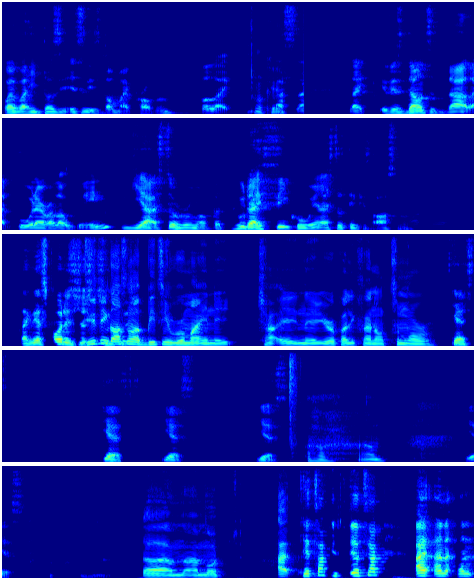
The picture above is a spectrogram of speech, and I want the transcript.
whatever he does in Italy is not my problem. But like Okay. that's like, like if it's down to that, like who would I rather win? Yeah, it's still Roma, but who do I think will win? I still think it's Arsenal. Like their squad is just. Do you think Arsenal good. are beating Roma in a in a Europa League final tomorrow? Yes. Yes. Yes. Yes. Ah, um, Yes. um, I'm not. I, The attack is the attack. I and and.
